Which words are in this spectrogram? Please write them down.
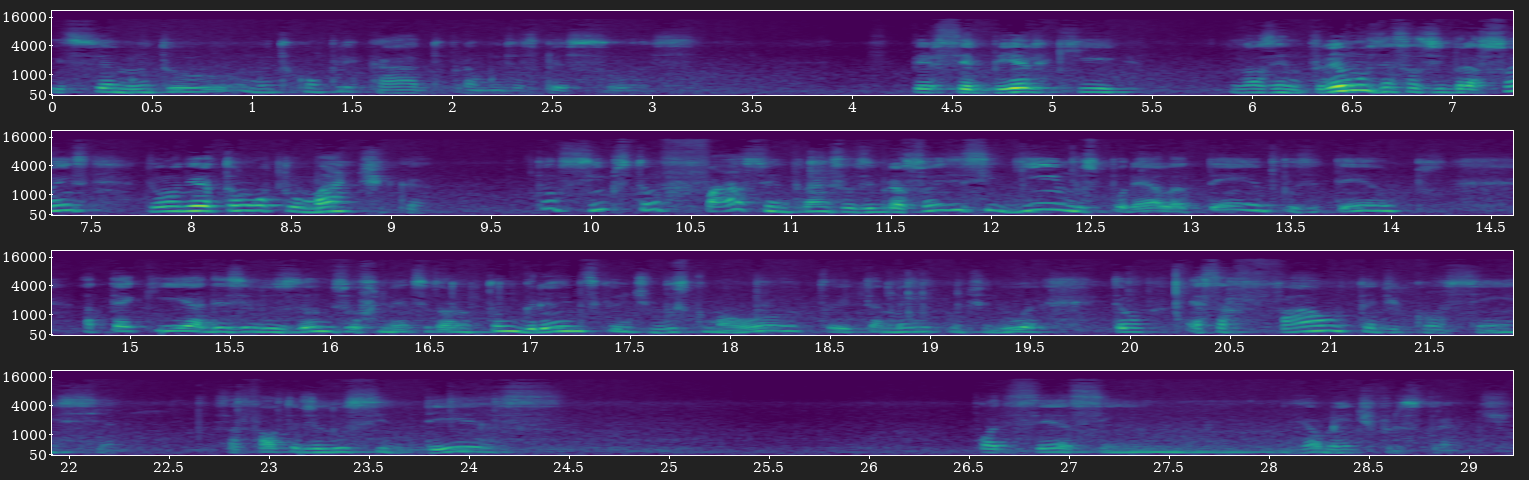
isso é muito, muito complicado para muitas pessoas. Perceber que nós entramos nessas vibrações de uma maneira tão automática, tão simples, tão fácil entrar nessas vibrações e seguimos por ela tempos e tempos até que a desilusão e o sofrimento se tornam tão grandes que a gente busca uma outra e também continua. Então, essa falta de consciência, essa falta de lucidez, pode ser assim realmente frustrante.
